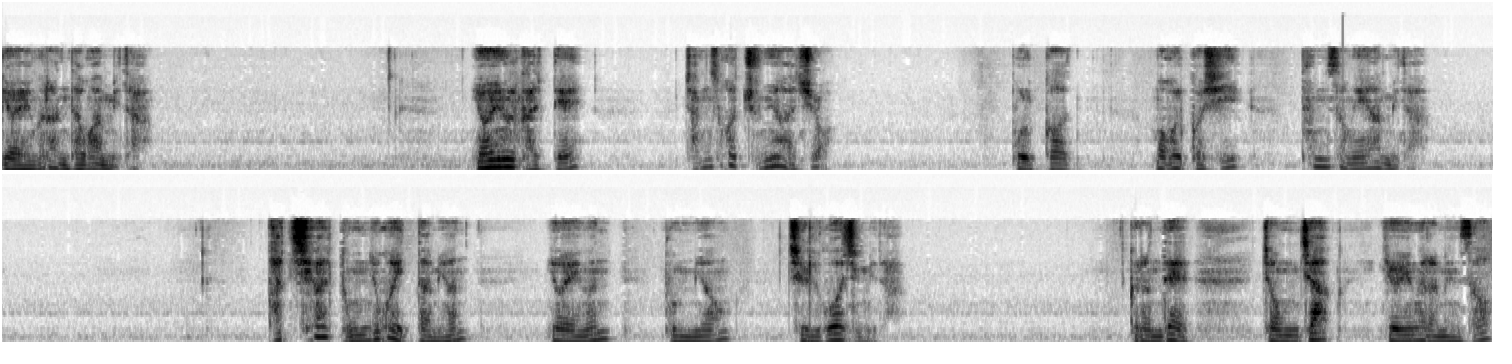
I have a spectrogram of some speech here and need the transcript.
여행을 한다고 합니다. 여행을 갈 때 장소가 중요하죠. 볼 것, 먹을 것이 풍성해야 합니다. 같이 갈 동료가 있다면 여행은 분명 즐거워집니다. 그런데 정작 여행을 하면서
